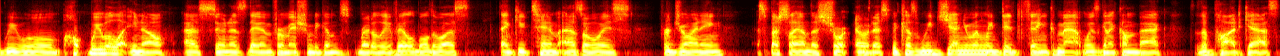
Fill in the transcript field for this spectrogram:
we will ho- we will let you know as soon as the information becomes readily available to us. Thank you, Tim, as always, for joining, especially on this short notice, because we genuinely did think Matt was going to come back to the podcast,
